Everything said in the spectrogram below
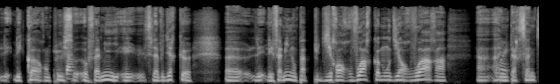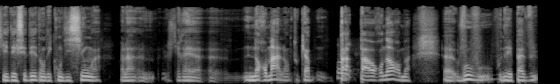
les, corps en plus aux, familles. Et cela veut dire que les, les, familles n'ont pas pu dire au revoir comme on dit au revoir à, à, une personne qui est décédée dans des conditions, euh, voilà, euh, je dirais, euh, normales, en tout cas pas, hors normes. vous, vous, vous n'avez pas vu,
